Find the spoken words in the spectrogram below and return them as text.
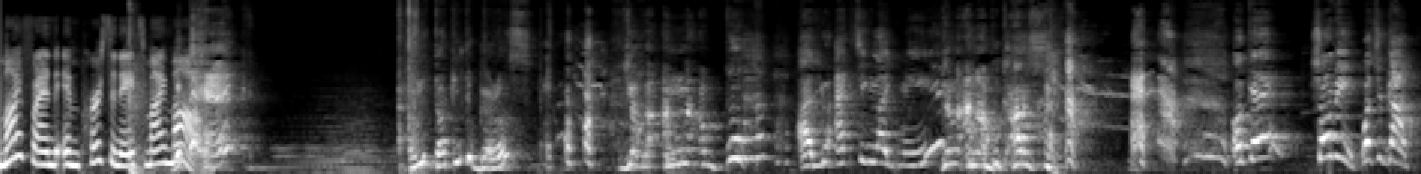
My friend impersonates my mom. What the heck? Are you talking to girls? Are you acting like me? Okay? Show me what you got.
